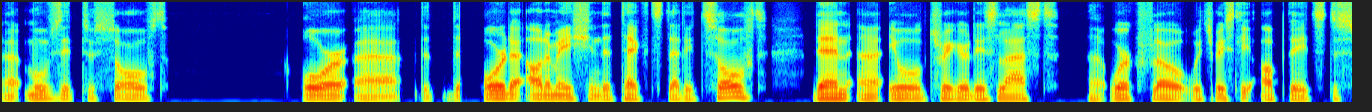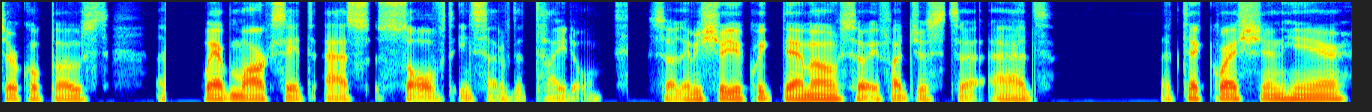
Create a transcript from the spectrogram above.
uh, moves it to solved or uh, the, the, or the automation detects that it's solved, then uh, it will trigger this last uh, workflow, which basically updates the circle post uh, where marks it as solved inside of the title. So let me show you a quick demo. So if I just uh, add a tech question here,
